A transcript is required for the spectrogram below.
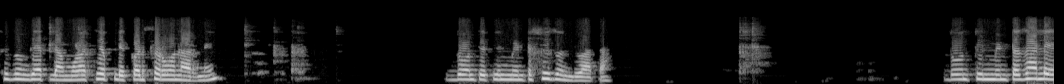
शिजून घेतल्यामुळे थेपले कडसर होणार नाही. दोन ते तीन मिनिटं शिजून देऊ आता. दोन तीन मिनिटं झाले.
